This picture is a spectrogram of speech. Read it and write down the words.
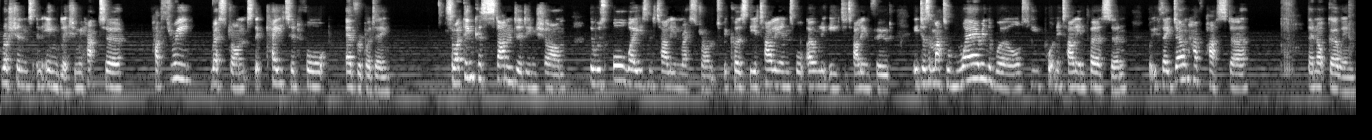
Russians, and English, and we had to have three restaurants that catered for everybody. So I think as standard in Sharm, there was always an Italian restaurant because the Italians will only eat Italian food. It doesn't matter where in the world you put an Italian person, but if they don't have pasta, they're not going.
